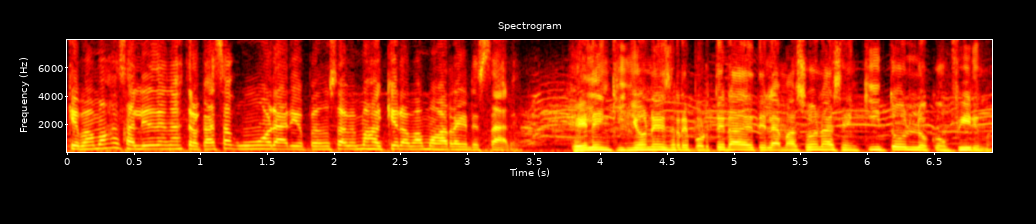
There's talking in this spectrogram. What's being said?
que vamos a salir de nuestra casa con un horario, pero no sabemos a qué hora vamos a regresar. Helen Quiñones, reportera de Teleamazonas en Quito, lo confirma.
